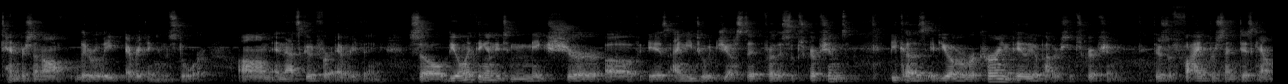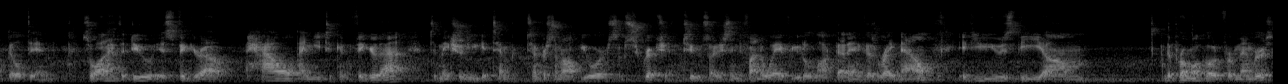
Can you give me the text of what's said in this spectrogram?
10% off literally everything in the store. Um, and that's good for everything. So the only thing I need to make sure of is I need to adjust it for the subscriptions because if you have a recurring Paleo Powder subscription, there's a 5% discount built in. So all I have to do is figure out how I need to configure that to make sure that you get 10, percent off your subscription too. So I just need to find a way for you to lock that in because right now, if you use the, um, the promo code for members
